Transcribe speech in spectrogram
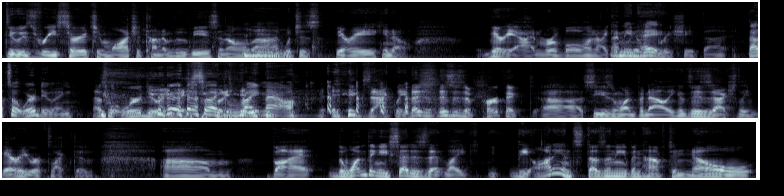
do his research and watch a ton of movies and all that, Mm-hmm. which is very, you know, very admirable, and I can I mean, really hey. appreciate that. That's what we're doing. That's what we're doing basically like right now. exactly. This is this is a perfect uh, season one finale because this is actually very reflective. Um, but the one thing he said is that like the audience doesn't even have to know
